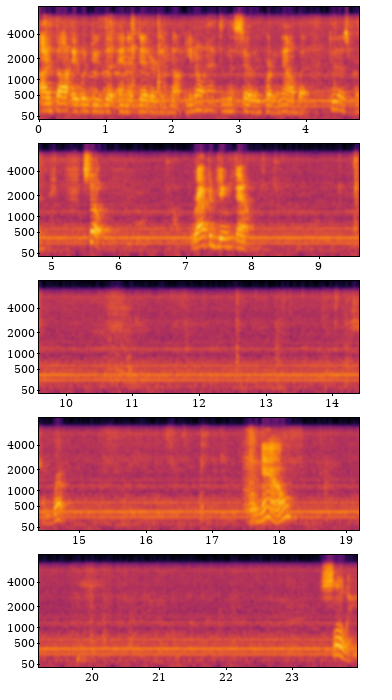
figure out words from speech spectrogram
I thought it would do the, and it did or did not. You don't have to necessarily record it now, but do that as part of your. So, rapid yank down. String broke. Now, slowly.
